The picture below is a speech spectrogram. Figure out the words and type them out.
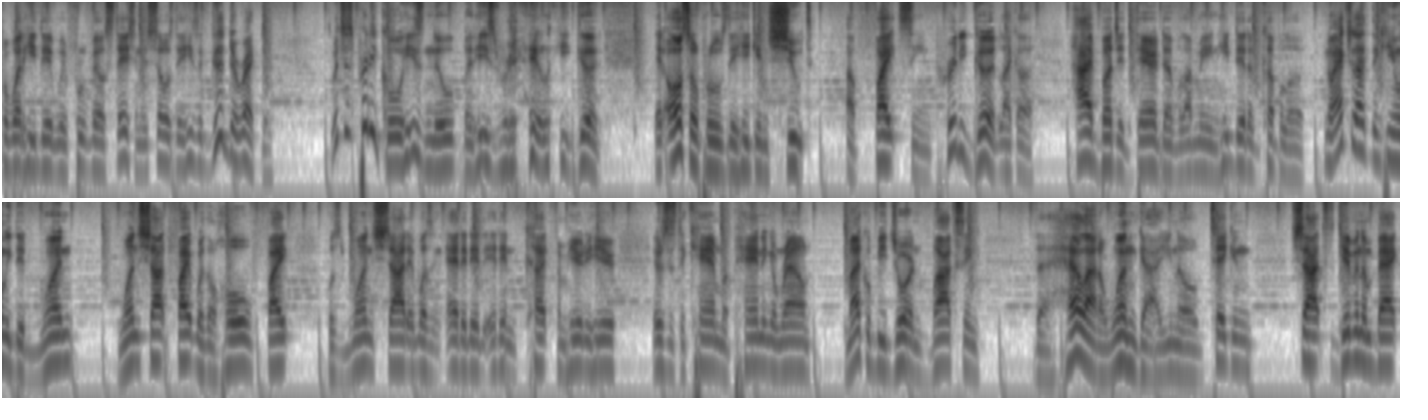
for what he did with Fruitvale Station. It shows that he's a good director, which is pretty cool. He's new, but he's really good. It also proves that he can shoot a fight scene pretty good, like a high budget Daredevil. I mean, he did a couple of no, actually, I think he only did one one shot fight where the whole fight was one shot. It wasn't edited. It didn't cut from here to here. It was just the camera panning around. Michael B. Jordan boxing the hell out of one guy. You know, taking shots, giving them back.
